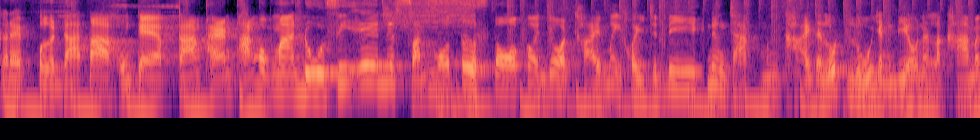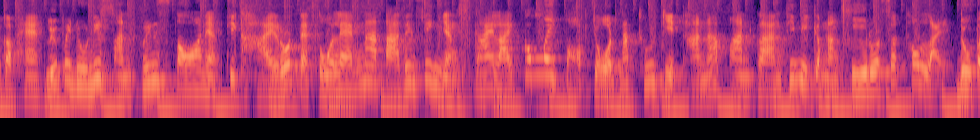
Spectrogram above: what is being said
ก็ได้เปิด Data ของแกกลางแผงผังออกมาดูซิเอเนสันมอเตอร์สตอร์ก็ยอดขายไม่ค่อยจะดี เนื่องจากมันขายแต่รถหรูอย่างเดียวนั้นราคามันก็แพง หรือไปดูนิสสันพรินสตอร์เนี่ย ที่ขายรถแต่ตัวแรงหน้าตาซิ่งๆ อย่างสกายไลน์ก็ไม่ตอบโจทย์นักธุรกิจฐานะปานกลางที่มีกำลังซื้อรถสักเท่าไหร่ ดูไป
